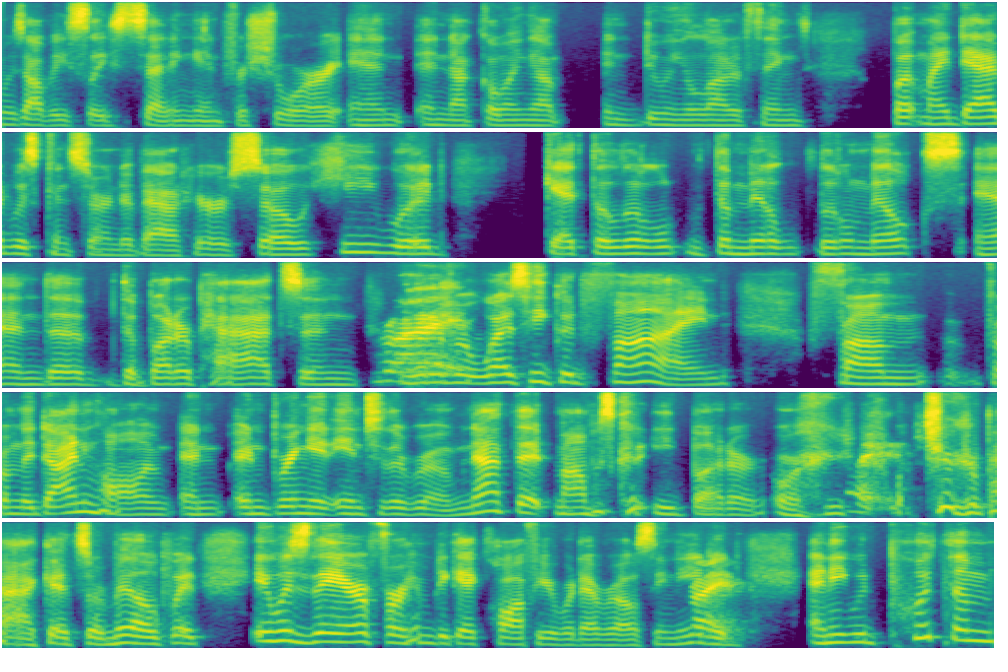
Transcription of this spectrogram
was obviously setting in for sure and and not going up and doing a lot of things but my dad was concerned about her so he would get the little the middle little milks and the the butter pats and right. whatever it was he could find from from the dining hall and, and, and bring it into the room not that mom was going to eat butter or right. sugar packets or milk but it was there for him to get coffee or whatever else he needed right. and he would put them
